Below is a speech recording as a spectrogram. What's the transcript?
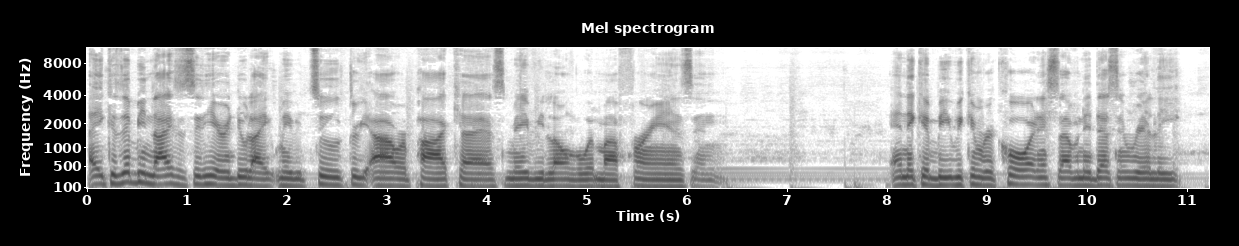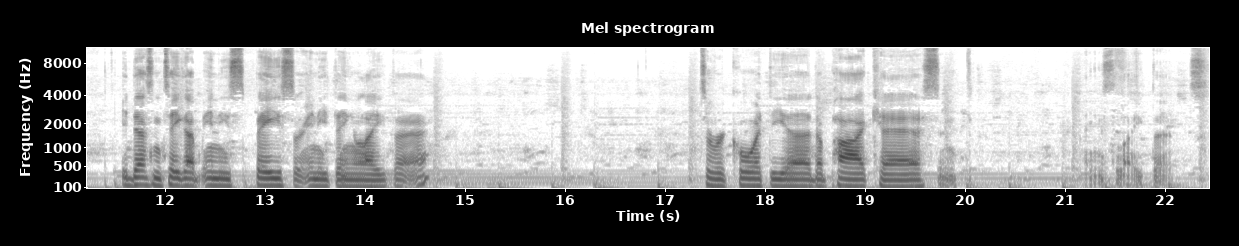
Hey, cause it'd be nice to sit here and do like maybe two, three hour podcasts, maybe longer with my friends, and and it can be we can record and stuff, and it doesn't really, it doesn't take up any space or anything like that to record the uh, the podcast and things like that.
